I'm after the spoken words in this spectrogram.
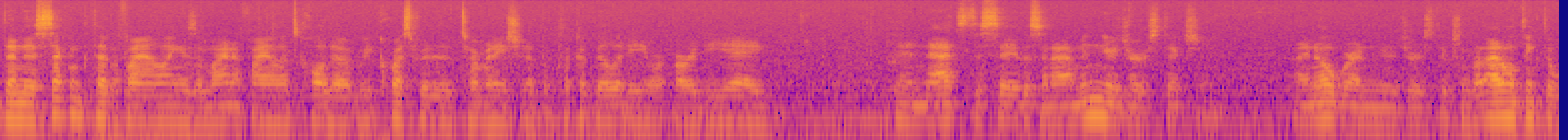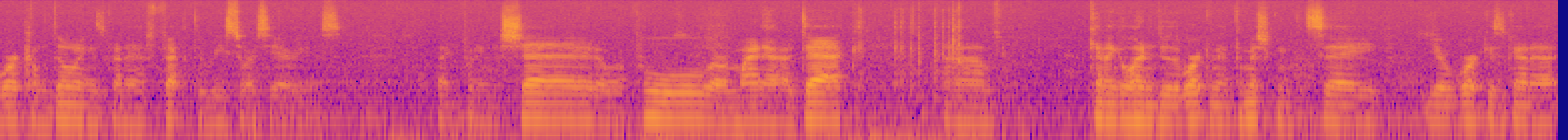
then the second type of filing is a minor filing, it's called a request for the determination of applicability, or RDA. And that's to say, listen, I'm in your jurisdiction. I know we're in your jurisdiction, but I don't think the work I'm doing is gonna affect the resource areas. Like putting a shed, or a pool, or a minor, a deck. Um, Can I go ahead and do the work, and the commission can say, your work is gonna,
